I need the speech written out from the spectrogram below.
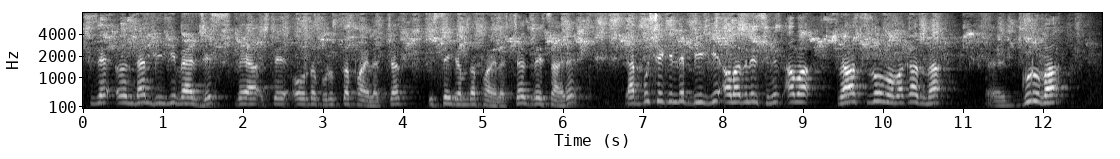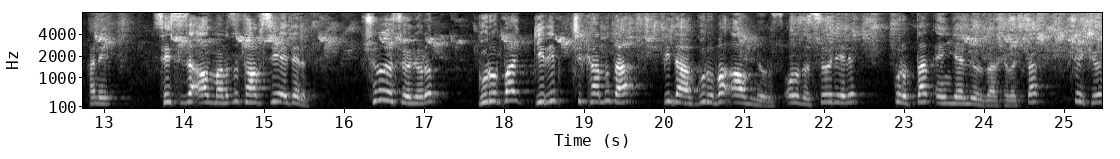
size önden bilgi vereceğiz. Veya işte orada grupta paylaşacağız. Instagram'da paylaşacağız vesaire. Yani bu şekilde bilgi alabilirsiniz ama rahatsız olmamak adına e, gruba hani sessize almanızı tavsiye ederim. Şunu da söylüyorum. Gruba girip çıkanı da bir daha gruba almıyoruz. Onu da söyleyelim. Gruptan engelliyoruz arkadaşlar. Çünkü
